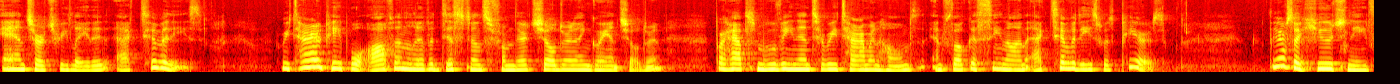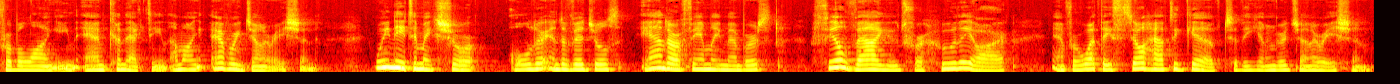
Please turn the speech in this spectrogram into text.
and church related activities. Retired people often live a distance from their children and grandchildren, perhaps moving into retirement homes and focusing on activities with peers. There's a huge need for belonging and connecting among every generation. We need to make sure older individuals and our family members feel valued for who they are and for what they still have to give to the younger generation.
